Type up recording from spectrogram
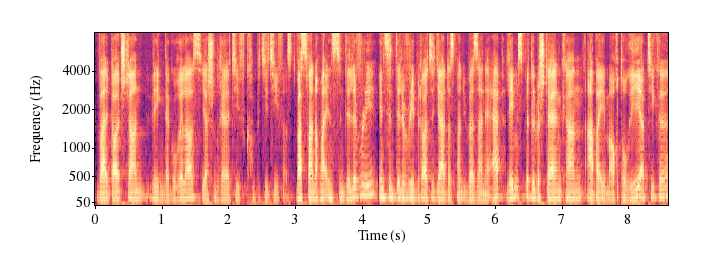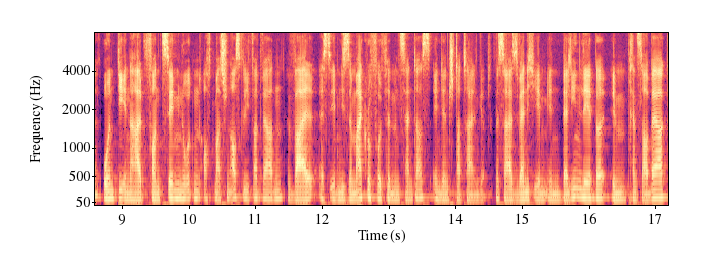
weil Deutschland wegen der Gorillas ja schon relativ kompetitiv ist. Was war nochmal Instant Delivery? Instant Delivery bedeutet ja, dass man über seine App Lebensmittel bestellen kann, aber eben auch Drogerieartikel und die innerhalb von 10 Minuten oftmals schon ausgeliefert werden, weil es eben diese Micro-Fulfillment Centers in den Stadtteilen gibt. Das heißt, wenn ich eben in Berlin lebe, im Prenzlauer Berg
